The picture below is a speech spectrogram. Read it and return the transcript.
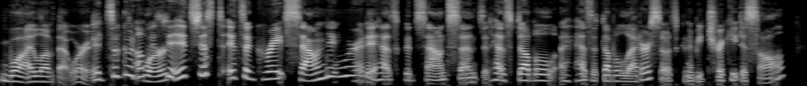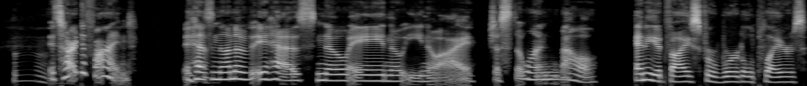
Well, I love that word. It's a good Oh, word. It's, it's just it's a great sounding word. It has good sound sense. It has double it has a double letter, so it's going to be tricky to solve. Mm. It's hard to find. It has none of it has no A, no E, no I, just the one vowel. Any advice for Wordle players?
